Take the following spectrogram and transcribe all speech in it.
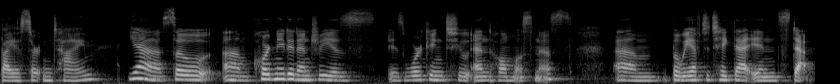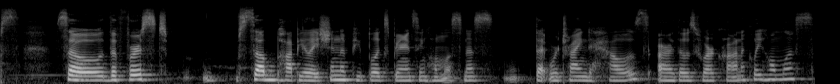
by a certain time? Yeah. So um, coordinated entry is is working to end homelessness, um, but we have to take that in steps. So the first subpopulation of people experiencing homelessness that we're trying to house are those who are chronically homeless.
